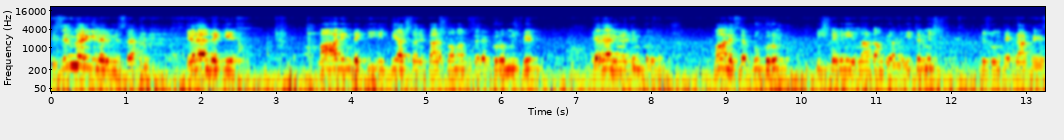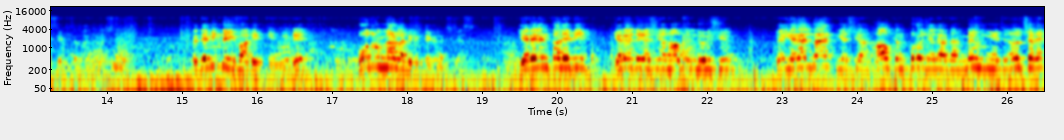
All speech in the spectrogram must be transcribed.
bizim vergilerimizle yereldeki mahallindeki ihtiyaçları karşılamak üzere kurulmuş bir yerel yönetim kurumudur. Maalesef bu kurum işlevini yıllardan bu yana yitirmiş. Biz bunu tekrar tesis edeceğiz arkadaşlar. Ve demin de ifade ettiğim gibi Bodrumlarla birlikte yöneteceğiz. Yerelin talebi, yerelde yaşayan halkın görüşü ve yerelde yaşayan halkın projelerden memnuniyetini ölçerek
